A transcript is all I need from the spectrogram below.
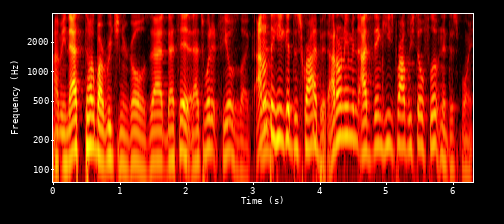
I mean, that talk about reaching your goals. That that's it. Yeah. That's what it feels like. I don't Yeah. think he could describe it. I don't even. I think he's probably still floating at this point.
